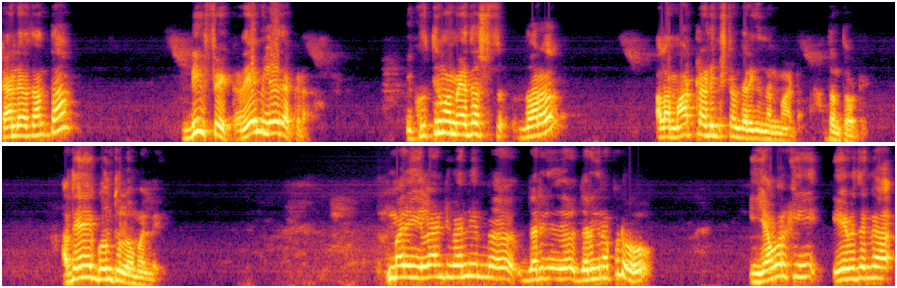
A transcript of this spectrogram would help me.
కానీ అదంతా డీప్ ఫేక్ అదేమి లేదు అక్కడ. ఈ కృత్రిమ మేధస్సు ద్వారా అలా మాట్లాడించడం జరిగిందనమాట అతనితోటి. అదే గొంతులో మళ్ళీ. మరి ఇలాంటివన్నీ జరిగి జరిగినప్పుడు ఎవరికి ఏ విధంగా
